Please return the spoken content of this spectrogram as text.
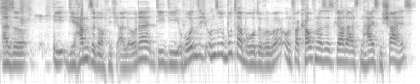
Also, die, die haben sie doch nicht alle, oder? Die, die holen sich unsere Butterbrote rüber und verkaufen das jetzt gerade als einen heißen Scheiß.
